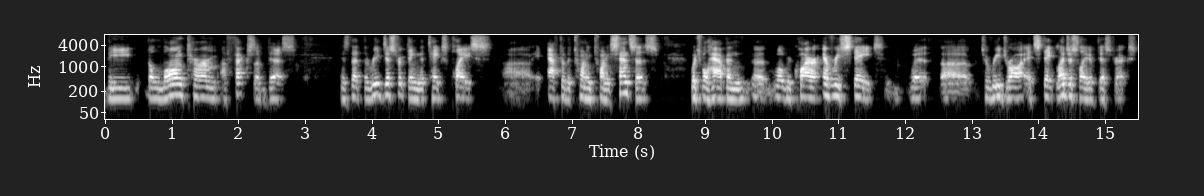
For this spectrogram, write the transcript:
the, the long-term effects of this is that the redistricting that takes place uh, after the 2020 census, which will happen, uh, will require every state with uh, to redraw its state legislative districts,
